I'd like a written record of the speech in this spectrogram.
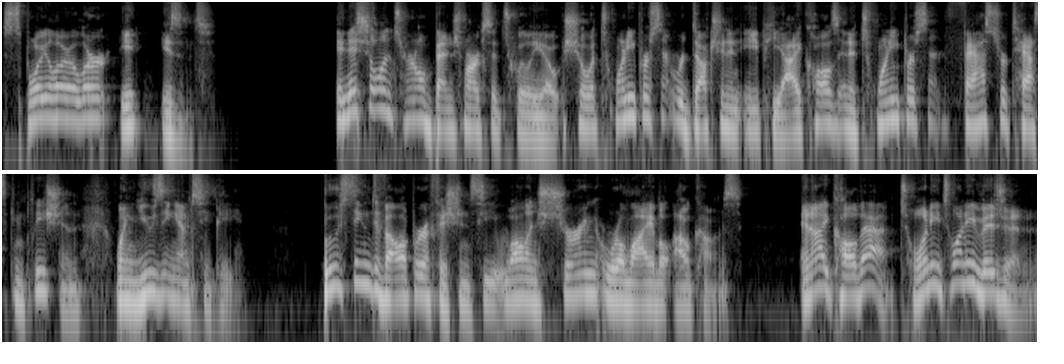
Spoiler alert, it isn't. Initial internal benchmarks at Twilio show a 20% reduction in API calls and a 20% faster task completion when using MCP, boosting developer efficiency while ensuring reliable outcomes. And I call that 2020 vision.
